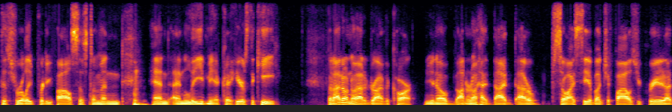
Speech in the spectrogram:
this really pretty file system and mm-hmm. and and leave me okay, here's the key but I don't know how to drive the car. You know, I don't know how. I, I so I see a bunch of files you created. I,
